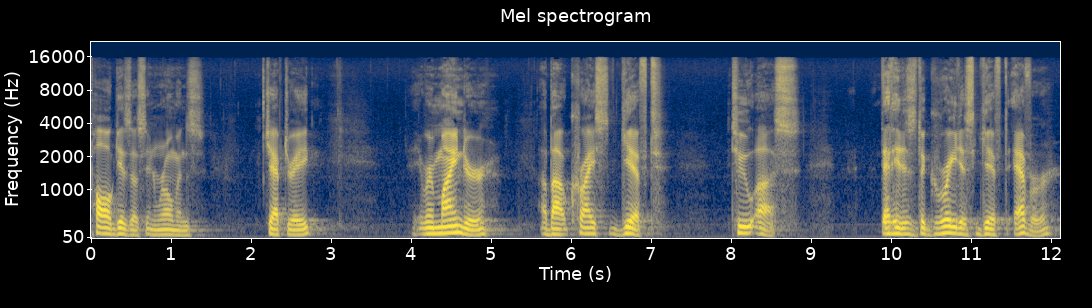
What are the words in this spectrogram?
Paul gives us in Romans chapter 8. A reminder about Christ's gift to us that it is the greatest gift ever,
